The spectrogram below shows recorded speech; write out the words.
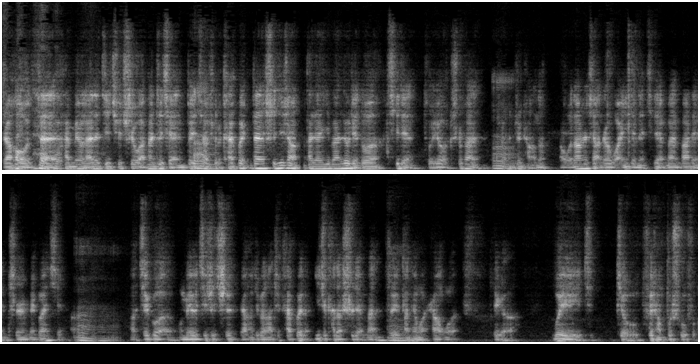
然后在还没有来得及去吃晚饭之前被叫去了开会，但实际上大家一般六点多七点左右吃饭是很正常的啊。我当时想着晚一点点，七点半八点吃没关系嗯嗯啊，结果我没有及时吃，然后就被拉去开会了，一直开到十点半，所以当天晚上我这个胃就非常不舒服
